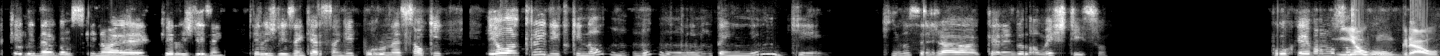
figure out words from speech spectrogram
Aquele negócio que não é, que eles dizem, que eles dizem que é sangue puro, né? Só que eu acredito que não, no mundo não tem ninguém que não seja, querendo ou não, mestiço. Porque vamos Em supor, algum grau.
